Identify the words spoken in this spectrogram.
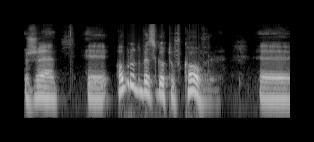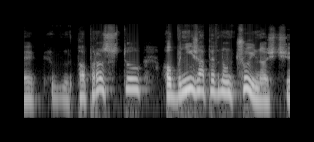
że e, obrót bezgotówkowy po prostu obniża pewną czujność e,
